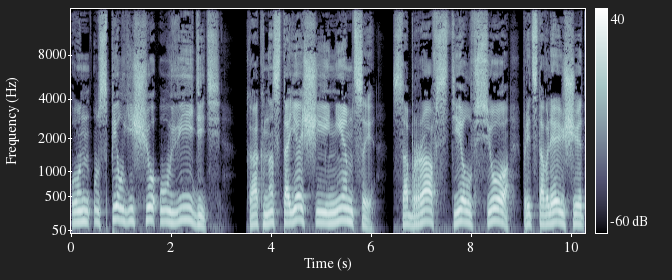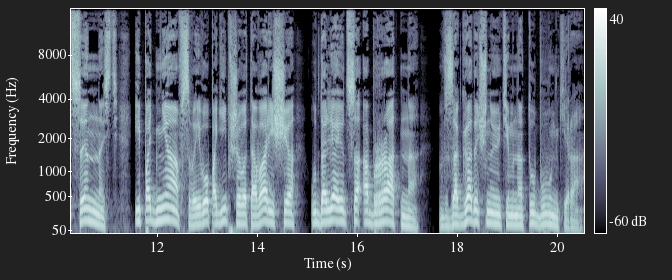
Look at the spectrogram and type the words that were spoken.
Он успел еще увидеть, как настоящие немцы, собрав с тел все, представляющее ценность, и, подняв своего погибшего товарища, удаляются обратно в загадочную темноту бункера.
